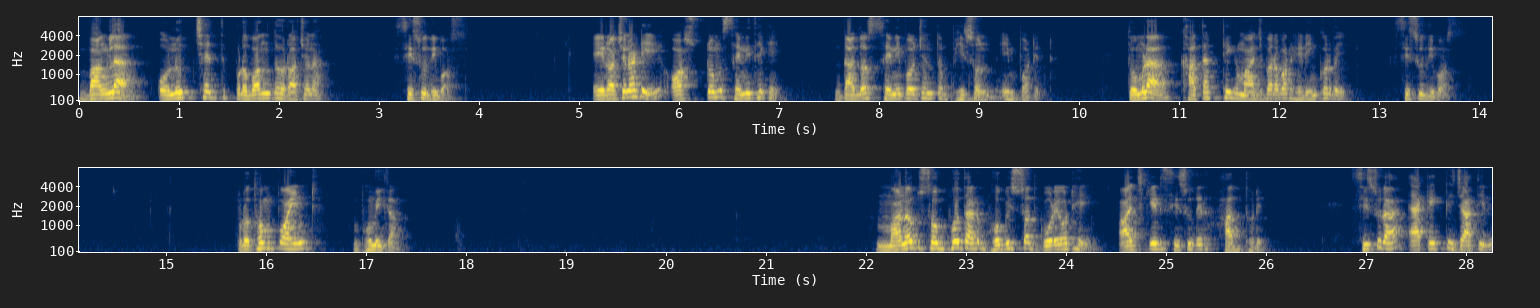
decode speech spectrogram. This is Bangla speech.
বাংলা অনুচ্ছেদ প্রবন্ধ রচনা, শিশু দিবস। এই রচনাটি অষ্টম শ্রেণি থেকে দ্বাদশ শ্রেণি পর্যন্ত ভীষণ ইম্পর্টেন্ট তোমরা খাতার ঠিক মাঝ বরাবর হেডিং করবে, শিশু দিবস। প্রথম পয়েন্ট ভূমিকা। মানব সভ্যতার ভবিষ্যৎ গড়ে ওঠে আজকের শিশুদের হাত ধরে। শিশুরা এক একটি জাতির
